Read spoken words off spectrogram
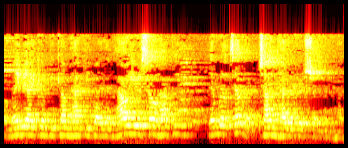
or maybe I could become happy by them. How are you so happy? Then we'll tell them, chant Hare Krishna.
